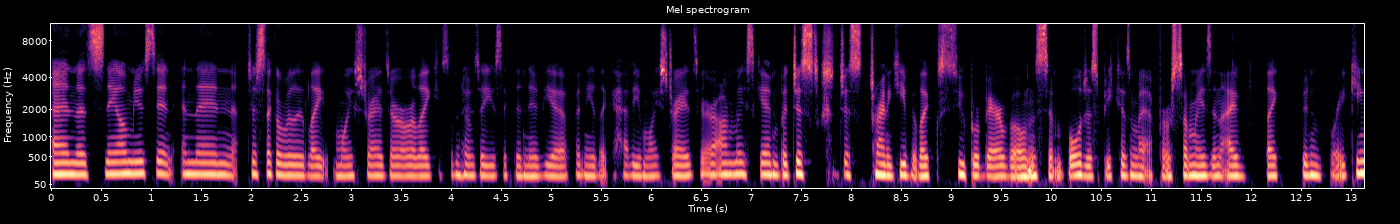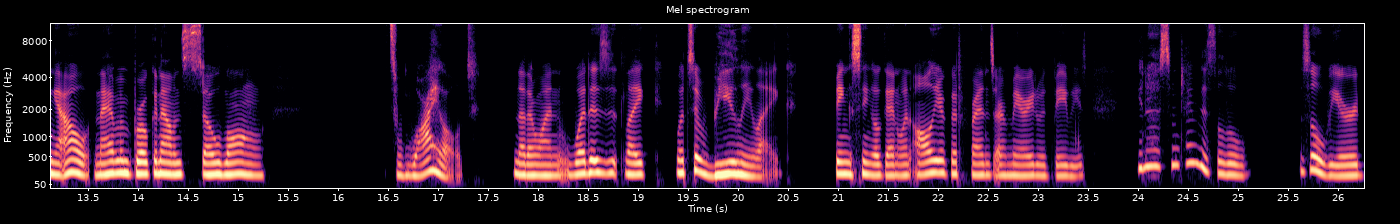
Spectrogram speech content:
and the snail mucin and then just like a really light moisturizer or like sometimes I use like the Nivea if I need like a heavy moisturizer on my skin but just just trying to keep it like super bare bones simple just because my for some reason I've like been breaking out and I haven't broken out in so long it's wild another one what is it like what's it really like being single again when all your good friends are married with babies. You know, sometimes it's a little it's a little weird.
